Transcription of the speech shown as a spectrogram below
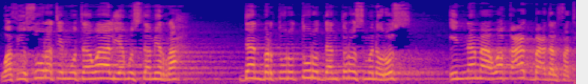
wa fi suratin mutawaliyah mustamirrah dan berturut-turut dan terus-menerus innama waqa'at ba'dal fath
